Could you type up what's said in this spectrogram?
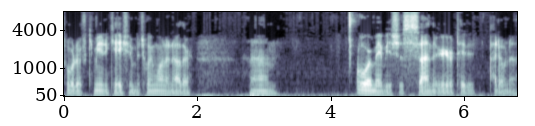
sort of communication between one another. Um, or maybe it's just a sign they're irritated. I don't know.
